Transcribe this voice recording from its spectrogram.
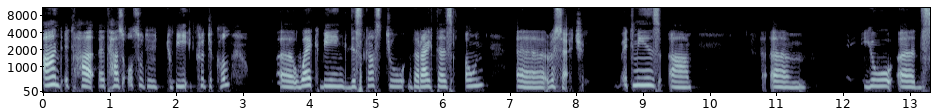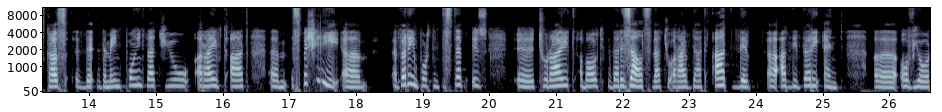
and it, ha it has also to, to be critical uh, work being discussed to the writer's own uh, research. It means uh, um, you uh, discuss the, the main point that you arrived at, um, especially um, a very important step is uh, to write about the results that you arrived at at the uh, at the very end of your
